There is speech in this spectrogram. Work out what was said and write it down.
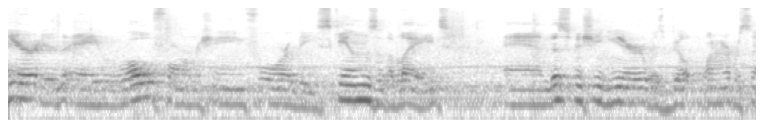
here is a roll former machine for the skins of the blades. And this machine here was built 100%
